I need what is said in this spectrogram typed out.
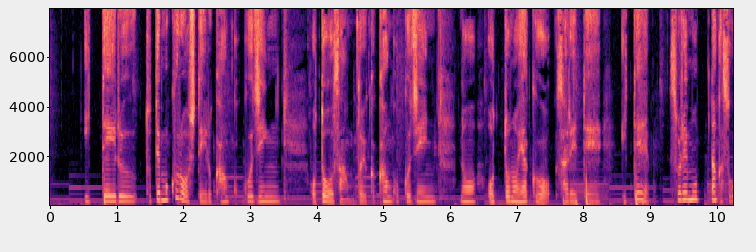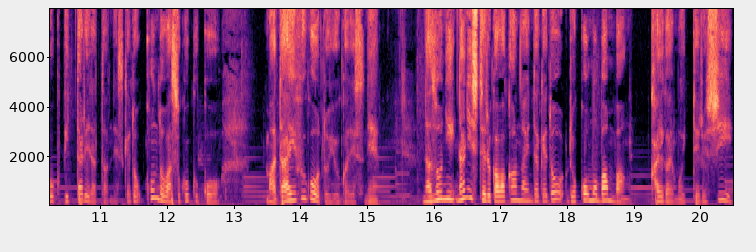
う行っているとても苦労している韓国人お父さんというか韓国人の夫の役をされていてそれもなんかすごくぴったりだったんですけど今度はすごくこうまあ大富豪というかですね謎に何してるか分かんないんだけど旅行もバンバン海外も行ってるし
